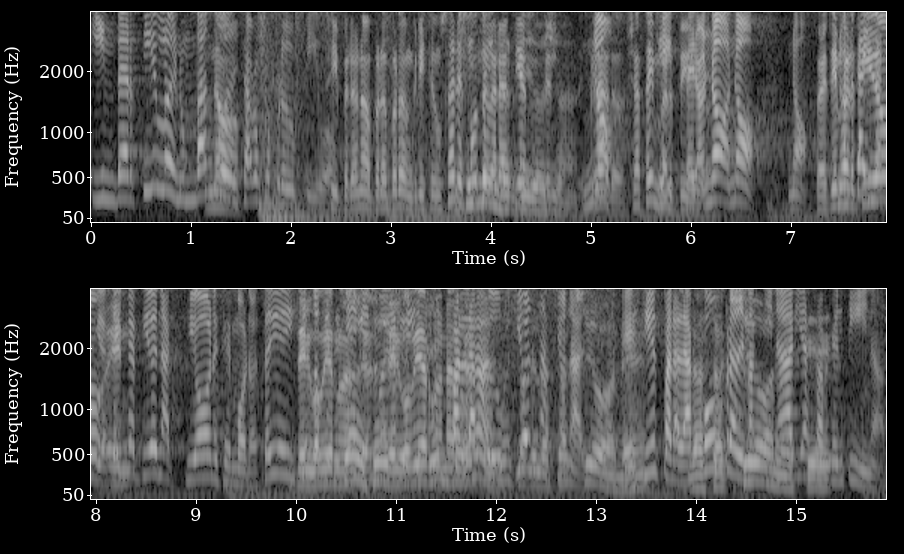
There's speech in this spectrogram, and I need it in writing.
invertirlo en un banco No. de desarrollo productivo. Sí, pero no, pero perdón, Cristian, usar el Sí fondo de garantía sustentabilidad. No, Claro, ya está sí, invertido. pero no, no, no. Pero está No invertido está en- invertido en acciones, en bonos. Estoy diciendo gobierno que nacional- del gobierno invertir para la nacional. producción nacional. acciones, es decir, para la compra de maquinarias que- argentinas.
